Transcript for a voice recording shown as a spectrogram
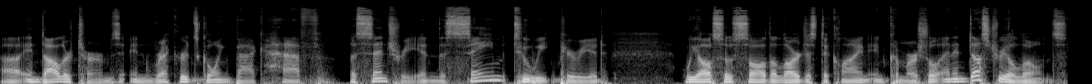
Uh, in dollar terms, in records going back half a century. In the same two week period, we also saw the largest decline in commercial and industrial loans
